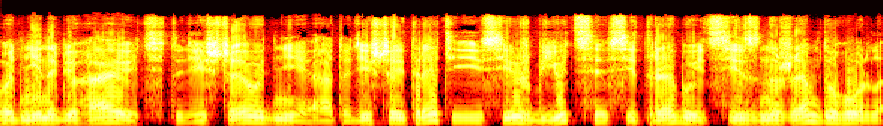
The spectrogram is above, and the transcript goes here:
Одні набігають, тоді ще одні, а тоді ще й треті, і всі ж б'ються, всі требують, всі з ножем до горла.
